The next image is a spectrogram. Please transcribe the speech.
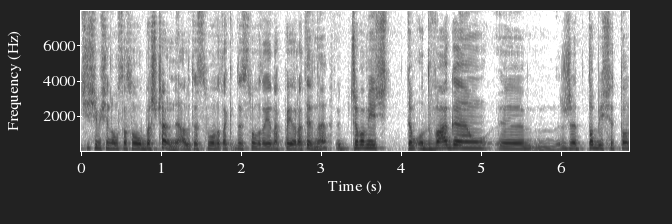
ciśnie mi się na usta słowo bezczelny, ale to jest słowo, tak, to jest słowo tak jednak pejoratywne. Trzeba mieć tę odwagę, y, że tobie się to,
